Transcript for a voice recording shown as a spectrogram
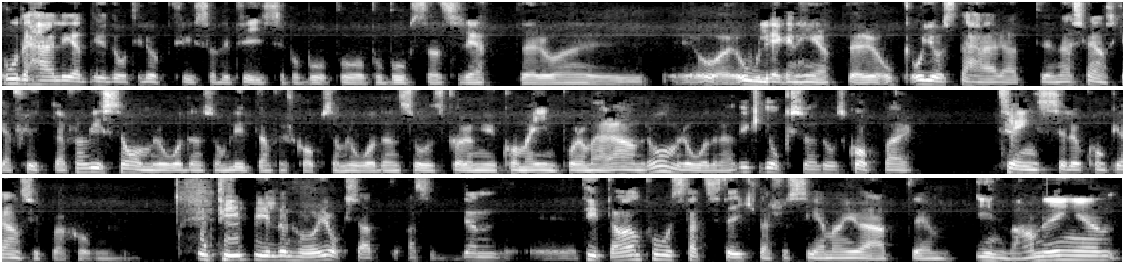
Och det här leder ju då till upptrissade priser på, på, på bostadsrätter och, eh, och olägenheter och, och, just det här att när svenskar flyttar från vissa områden som blir utanförskapsområden så ska de ju komma in på de här andra områdena vilket också då skapar trängsel och konkurrenssituation. Och till bilden hör ju också att alltså, den, eh, tittar man på statistik där så ser man ju att eh, invandringen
